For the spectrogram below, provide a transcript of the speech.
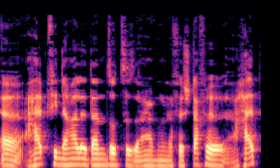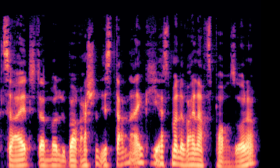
äh, Halbfinale dann sozusagen oder für Staffel Halbzeit dann mal überraschen. Ist dann eigentlich erstmal eine Weihnachtspause, oder?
